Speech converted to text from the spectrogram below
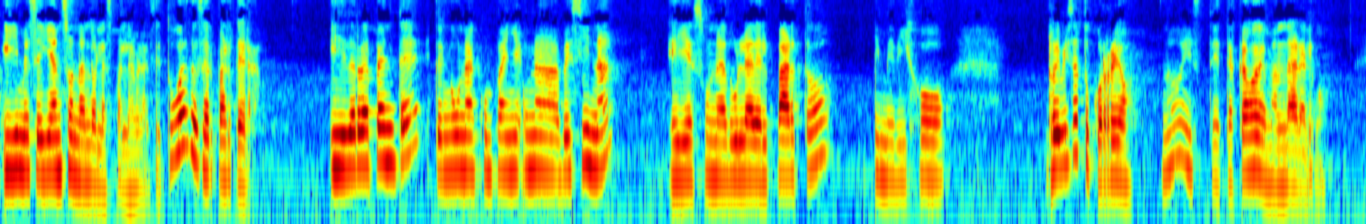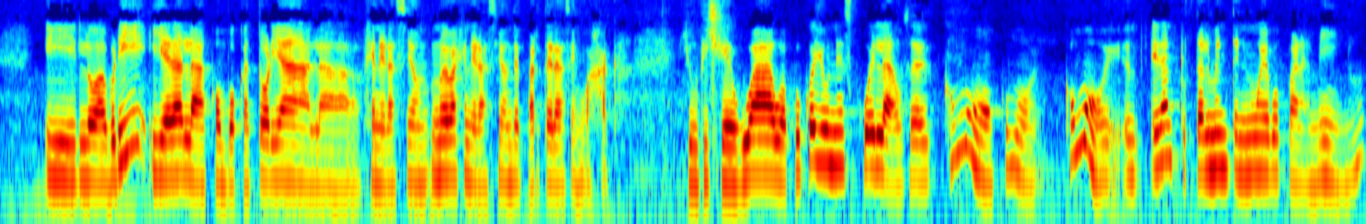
y me seguían sonando las palabras de tú vas a ser partera. Y de repente tengo una compañía, una vecina, ella es una dula del parto y me dijo, revisa tu correo, ¿no? Este, te acabo de mandar algo. Y lo abrí y era la convocatoria a la generación, nueva generación de parteras en Oaxaca. Yo dije, wow, ¿a poco hay una escuela? O sea, ¿cómo, cómo, cómo? Era totalmente nuevo para mí, ¿no?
